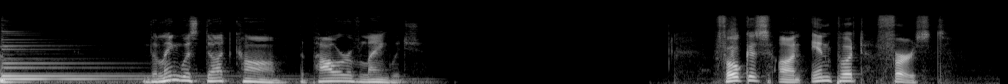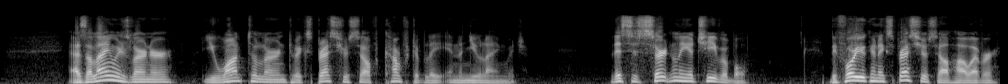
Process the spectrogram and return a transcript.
TheLinguist.com The Power of Language. Focus on input first. As a language learner, you want to learn to express yourself comfortably in a new language. This is certainly achievable. Before you can express yourself, however,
